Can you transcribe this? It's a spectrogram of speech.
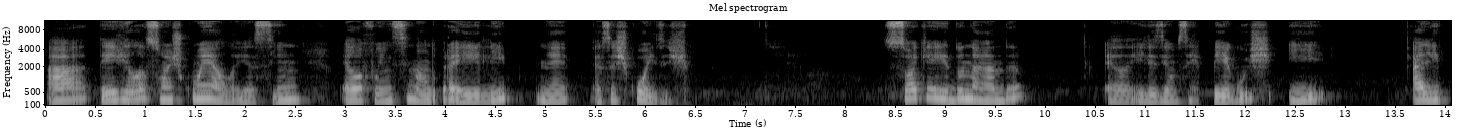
a ter relações com ela e assim ela foi ensinando para ele né, essas coisas. Só que aí do nada ela, eles iam ser pegos e ali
